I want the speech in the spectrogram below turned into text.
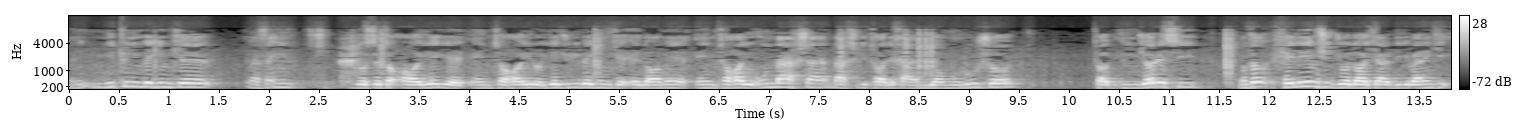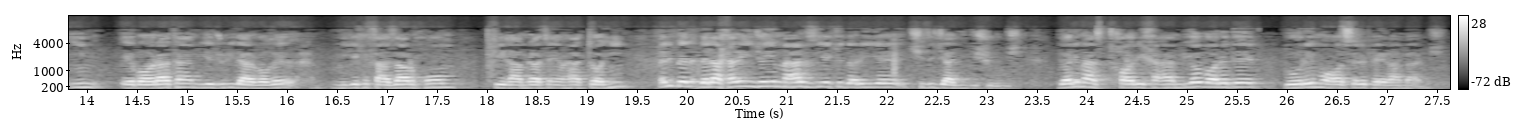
یعنی می‌تونیم بگیم که مثلا این دو سه تا آیه انتهایی رو یه جوری بگیم که ادامه انتهای اون بخشن بخشی که تاریخ انبیا مرور شد تا اینجا رسید. منتها خیلی نمیشه جدا کرد دیگه. برای اینکه این عبارت هم یه جوری در واقع میگه که فزر هم فی غمرت هم حتی ولی بالاخره اینجا یه مرزیه که داره یه چیز جدیدی شروع میشه. داریم از تاریخ انبیا وارد دوره معاصر پیغمبر میشه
